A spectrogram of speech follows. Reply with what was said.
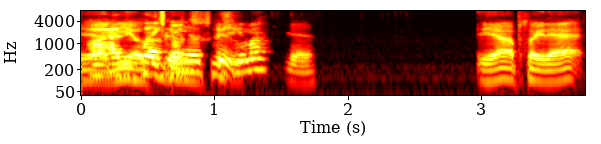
Uh, have you Nioh played too. Ghost. Tsushima? Yeah. Yeah, I play that.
